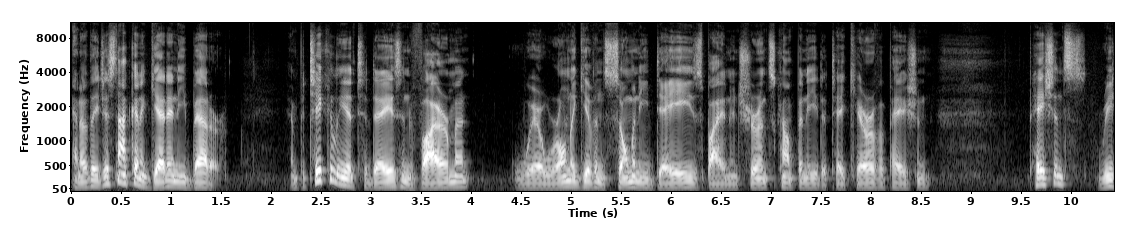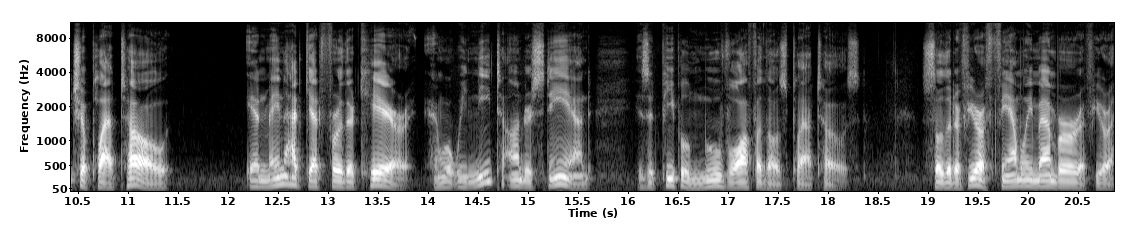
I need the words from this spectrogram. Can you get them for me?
And are they just not going to get any better? And particularly in today's environment where we're only given so many days by an insurance company to take care of a patient, patients reach a plateau and may not get further care. And what we need to understand is that people move off of those plateaus. So that if you're a family member, if you're a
